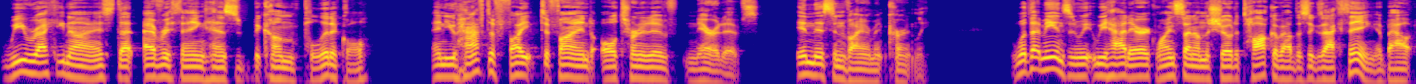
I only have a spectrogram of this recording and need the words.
We recognize that everything has become political, and you have to fight to find alternative narratives in this environment currently. What that means, and we, we had Eric Weinstein on the show to talk about this exact thing about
